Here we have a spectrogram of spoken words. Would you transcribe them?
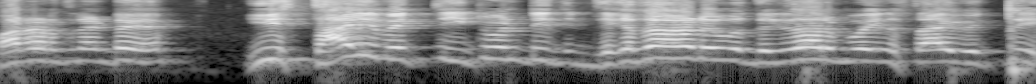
మాట్లాడుతున్నారంటే ఈ స్థాయి వ్యక్తి ఇటువంటి దిగదాడు దిగదారిపోయిన స్థాయి వ్యక్తి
